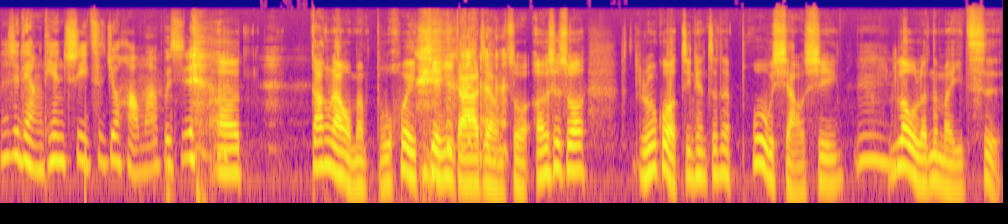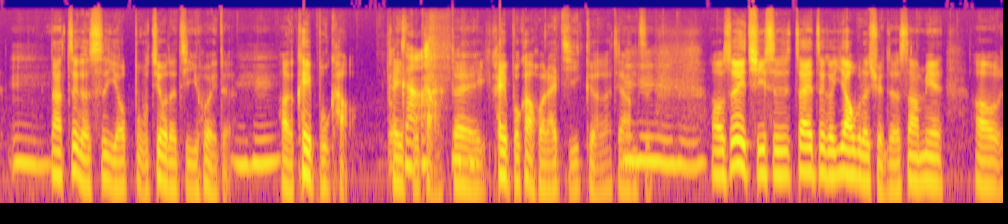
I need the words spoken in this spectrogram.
那是两天吃一次就好吗？不是？呃，当然我们不会建议大家这样做，而是说，如果今天真的不小心，嗯，漏了那么一次，嗯，那这个是有补救的机会的，嗯哼，好，可以补考。可以补考，对，可以补考回来及格这样子。嗯、哼哼哦，所以其实在这个药物的选择上面，哦，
